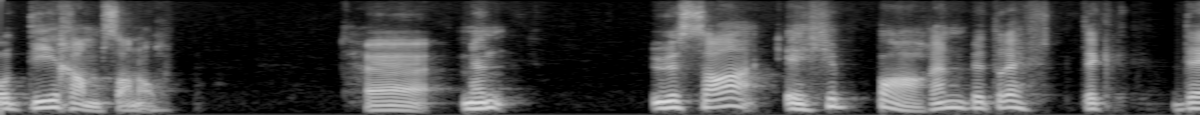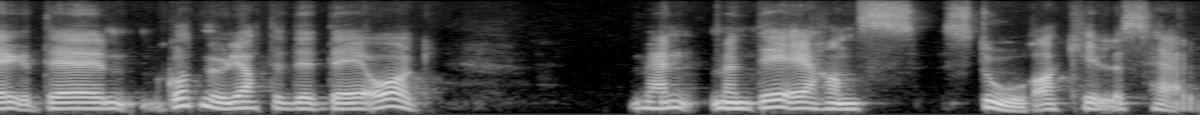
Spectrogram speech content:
og de ramser han opp. Eh, men USA er ikke bare en bedrift. Det, det, det er godt mulig at det er det òg, men, men, det er hans store akilleshæl.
